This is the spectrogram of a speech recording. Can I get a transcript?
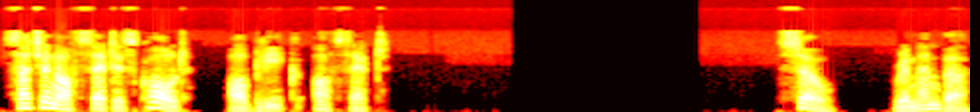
Such an offset is called oblique offset. So, remember,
